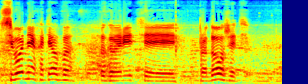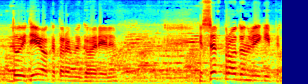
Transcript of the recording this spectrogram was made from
Сегодня я хотел бы поговорить и продолжить ту идею, о которой мы говорили. Юсеф продан в Египет.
